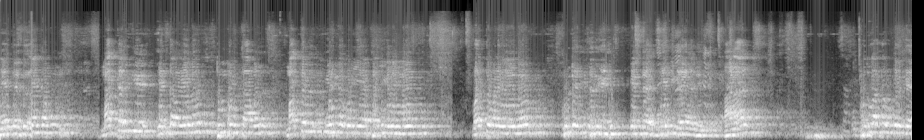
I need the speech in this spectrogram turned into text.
நேற்று மக்களுக்கு எந்த வகையிலும் துன்புறுத்தாமல் மக்கள் இருக்கக்கூடிய பள்ளிகளிலும் மருத்துவமனைகளிலும் குண்டெடுத்தது என்ற செய்தி கிடையாது. ஆனால் பொதுவாக உங்களுக்கு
